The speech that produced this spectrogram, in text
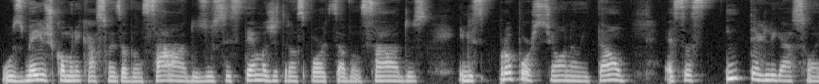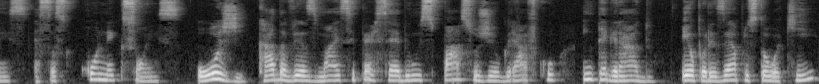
Os meios de comunicações avançados, os sistemas de transportes avançados, eles proporcionam então essas interligações, essas conexões. Hoje, cada vez mais se percebe um espaço geográfico integrado. Eu, por exemplo, estou aqui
